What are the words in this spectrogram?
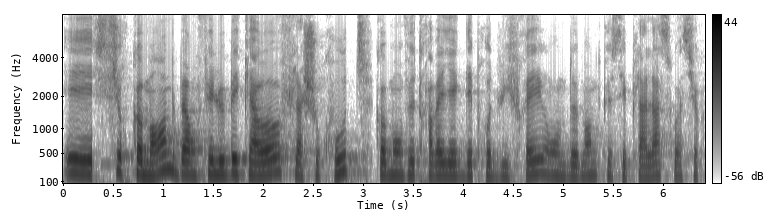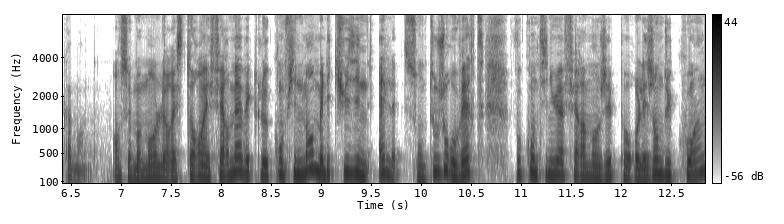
Et sur commande, ben, on fait le beka-off, la choucroute. Comme on veut travailler avec des produits frais, on demande que ces plats-là soient sur commande. En ce moment, le restaurant est fermé avec le confinement, mais les cuisines, elles, sont toujours ouvertes. Vous continuez à faire à manger pour les gens du coin.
